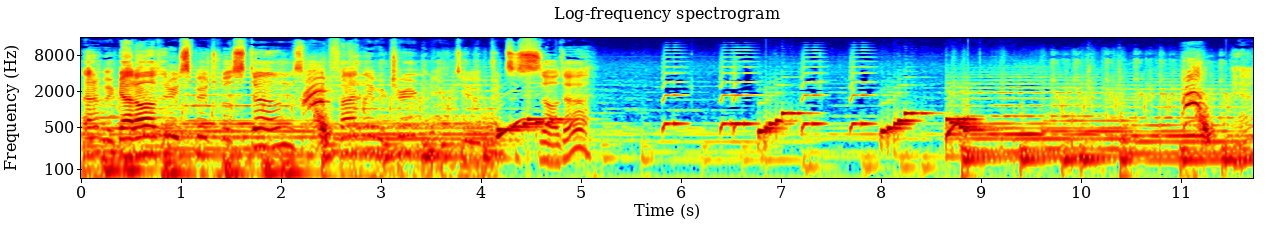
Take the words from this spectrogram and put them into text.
Now that we've got all three spiritual stones, we finally return to Princess Zelda. Yeah.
